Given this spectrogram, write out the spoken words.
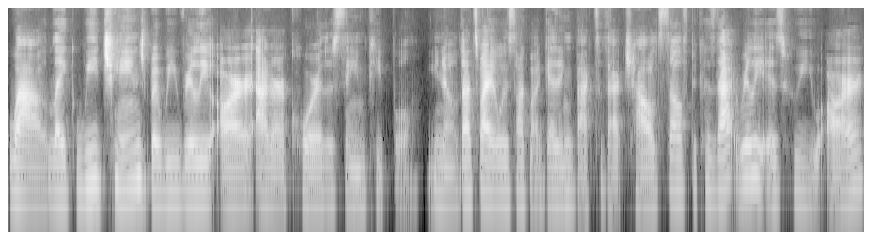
wow, like we change, but we really are at our core the same people. You know, that's why I always talk about getting back to that child self because that really is who you are.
